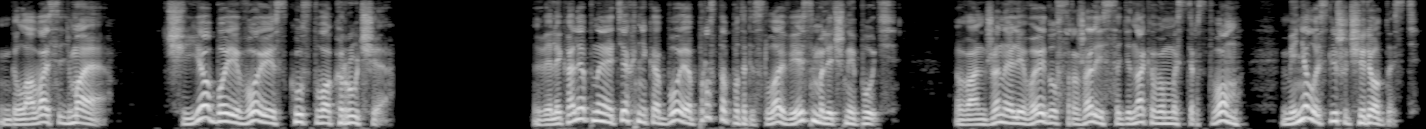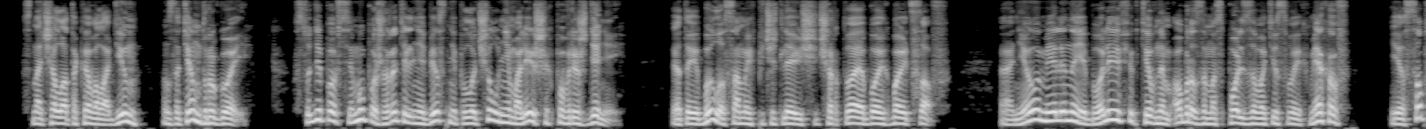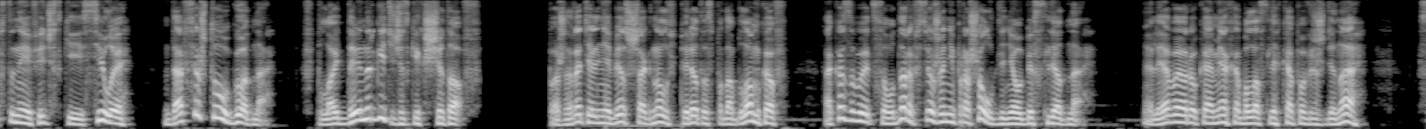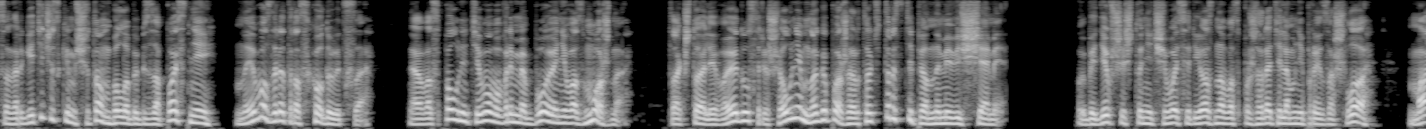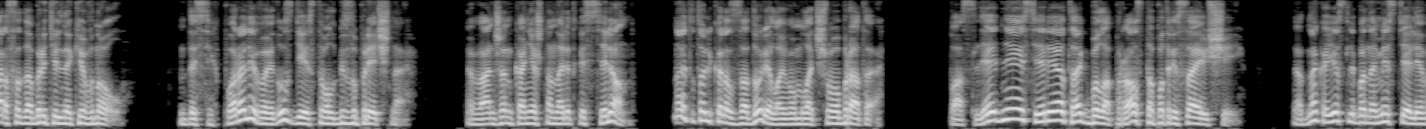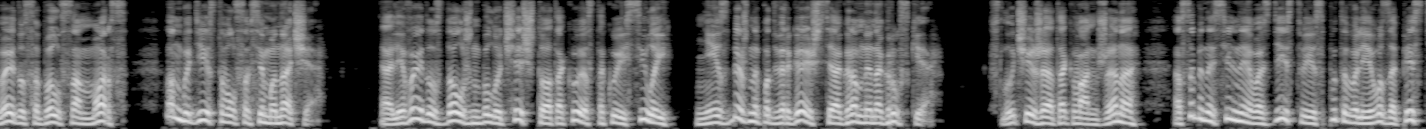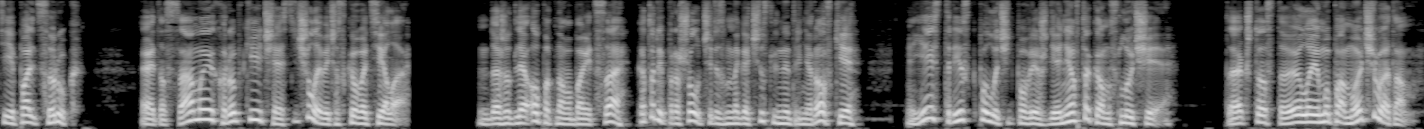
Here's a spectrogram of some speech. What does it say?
Глава 7. Чьё боевое искусство круче? Великолепная техника боя просто потрясла весь Млечный Путь. Ван Джен и Ли Вейду сражались с одинаковым мастерством, менялась лишь очередность. Сначала атаковал один, затем другой. Судя по всему, Пожиратель Небес не получил ни малейших повреждений. Это и было самой впечатляющей чертой обоих бойцов. Они умели наиболее эффективным образом использовать и своих мехов, и собственные физические силы, да все что угодно, вплоть до энергетических щитов. Пожиратель небес шагнул вперед из-под обломков, оказывается, удар все же не прошел для него бесследно. Левая рука меха была слегка повреждена, с энергетическим щитом было бы безопасней, но его заряд расходуется, а восполнить его во время боя невозможно, так что Оливейдус решил немного пожертвовать второстепенными вещами. Убедившись, что ничего серьезного с пожирателем не произошло, Марс одобрительно кивнул. До сих пор Оливейдус действовал безупречно. Ван Джен, конечно, на редкость силён, но это только раззадорило его младшего брата. Последняя серия атак была просто потрясающей. Однако если бы на месте Оливейдуса был сам Марс, он бы действовал совсем иначе. Оливейдус должен был учесть, что атакуя с такой силой, неизбежно подвергаешься огромной нагрузке. В случае же атак Ван Джена, особенно сильное воздействие испытывали его запястья и пальцы рук, это самые хрупкие части человеческого тела. Даже для опытного бойца, который прошёл через многочисленные тренировки, есть риск получить повреждения в таком случае. Так что стоило ему помочь в этом.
